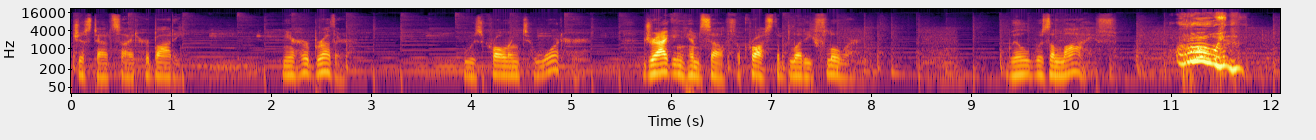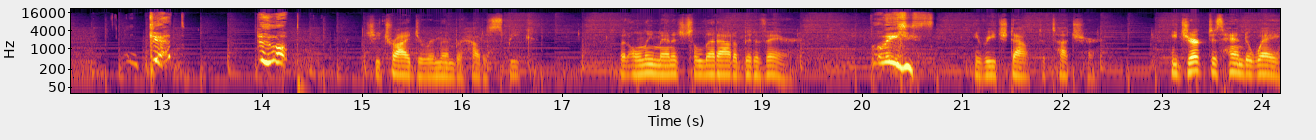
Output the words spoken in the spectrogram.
just outside her body, near her brother, who was crawling toward her, dragging himself across the bloody floor. Will was alive. Rowan! Get up! She tried to remember how to speak, but only managed to let out a bit of air. Please! He reached out to touch her. He jerked his hand away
